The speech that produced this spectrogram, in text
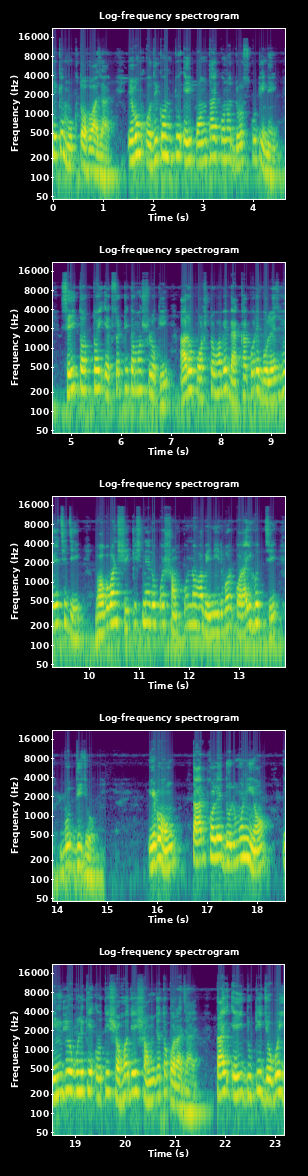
থেকে মুক্ত হওয়া যায় এবং অধিকন্তু এই পন্থায় কোনো দ্রষ্কুটি নেই। সেই তত্ত্বই একষট্টিতম শ্লোকে আরও স্পষ্টভাবে ব্যাখ্যা করে বলে হয়েছে যে, ভগবান শ্রীকৃষ্ণের উপর সম্পূর্ণভাবে নির্ভর করাই হচ্ছে বুদ্ধিযোগ এবং তার ফলে দুর্মনীয় ইন্দ্রিয়গুলিকে অতি সহজেই সংযত করা যায়। তাই এই দুটি যোগই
